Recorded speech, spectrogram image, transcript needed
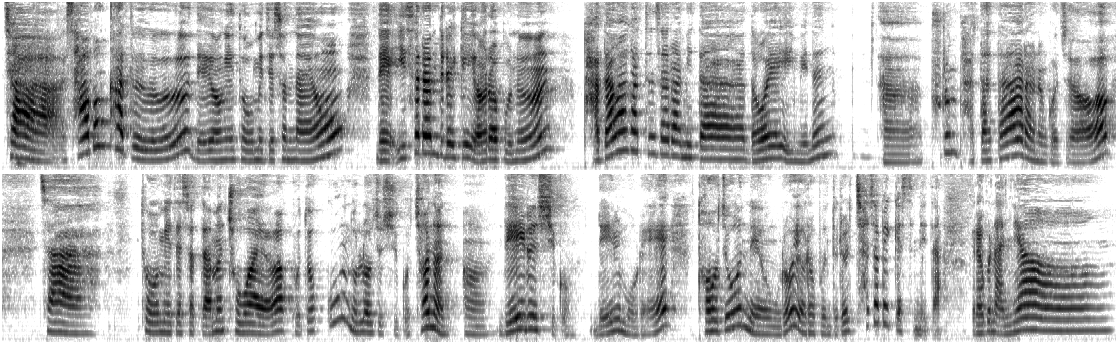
자, 4번 카드 내용이 도움이 되셨나요? 네, 이 사람들에게 여러분은 바다와 같은 사람이다. 너의 의미는 아, 푸른 바다다라는 거죠. 자, 도움이 되셨다면 좋아요와 구독 꾹 눌러주시고 저는 어, 내일은 쉬고 내일 모레 더 좋은 내용으로 여러분들을 찾아뵙겠습니다. 여러분 안녕.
